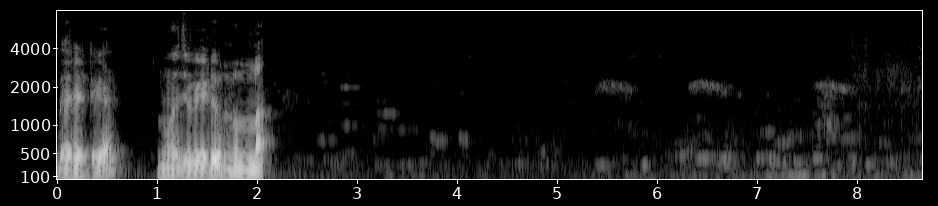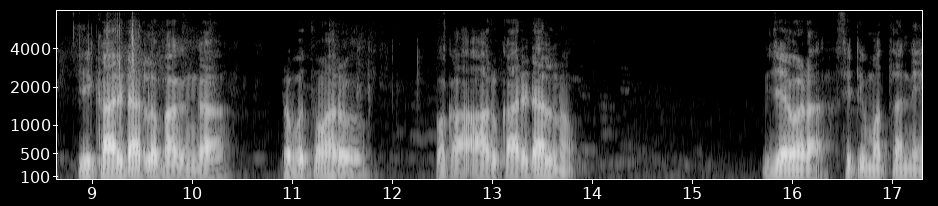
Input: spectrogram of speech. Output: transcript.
డైరెక్ట్గా నూజివీడు నున్న. ఈ కారిడార్లో భాగంగా ప్రభుత్వం వారు ఒక ఆరు కారిడార్లను విజయవాడ సిటీ మొత్తాన్ని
